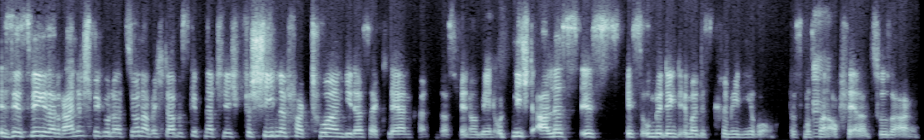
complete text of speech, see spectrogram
es ist, wie gesagt, reine Spekulation, aber ich glaube, es gibt natürlich verschiedene Faktoren, die das erklären könnten, das Phänomen. Und nicht alles ist, ist unbedingt immer Diskriminierung. Das muss man mhm. auch fair dazu sagen.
